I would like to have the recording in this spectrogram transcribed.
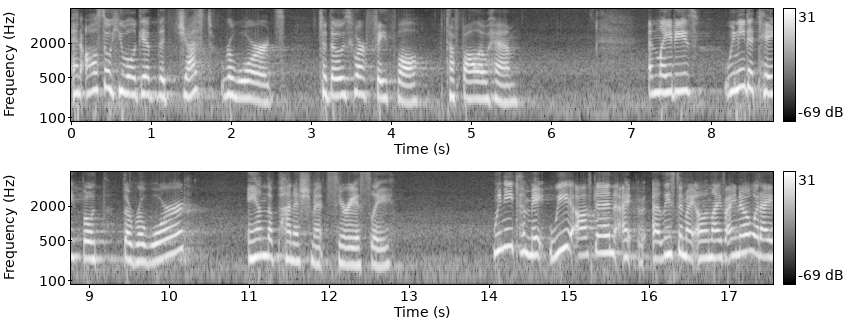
and also He will give the just rewards to those who are faithful to follow him. And ladies, we need to take both the reward and the punishment seriously. We need to make, we often, I, at least in my own life, I know what I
